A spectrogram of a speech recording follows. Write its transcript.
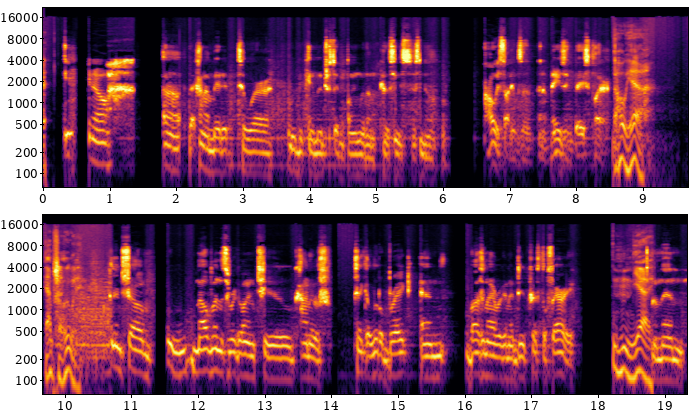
you know, uh, that kind of made it to where we became interested in playing with him because he's just, you know, I always thought he was a, an amazing bass player. Oh yeah. Absolutely. And so Melvins were going to kind of take a little break, and Buzz and I were going to do Crystal Fairy. hmm yeah. And then,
